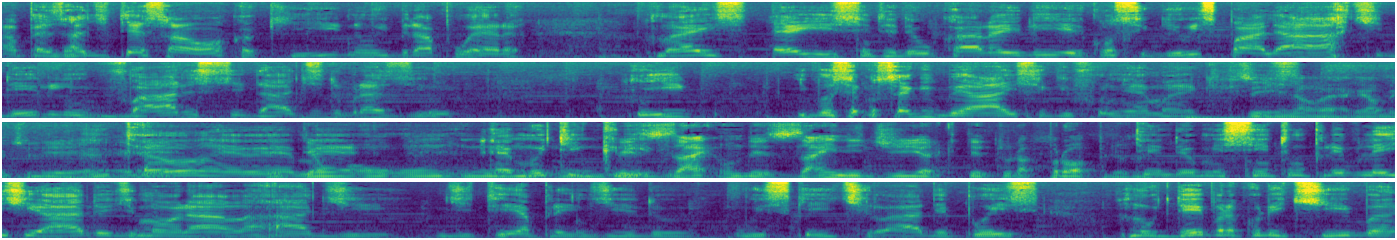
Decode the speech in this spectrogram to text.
Apesar de ter essa oca aqui no Ibirapuera. Mas é isso, entendeu? O cara, ele, ele conseguiu espalhar a arte dele em várias cidades do Brasil. E, e você consegue ver, ah, isso aqui foi o Niemeyer que fez. Sim, não, é realmente ele, Então, ele, é- ele tem é- um, um- um- é muito um incrível. Design, um design de arquitetura próprio, né? Entendeu? Me sinto um privilegiado de morar lá, de, de ter aprendido o skate lá. Depois mudei para Curitiba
